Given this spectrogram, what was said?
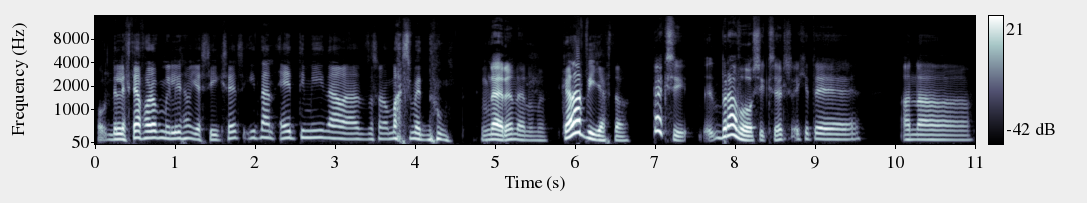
Ο- Την τελευταία φορά που μιλήσαμε για Sixers ήταν έτοιμοι να τους ονομάσουμε Doom. Ναι, ρε, ναι, ναι, ναι. Καλά πήγε αυτό. Εντάξει, ε, μπράβο Sixers. Έχετε ανα...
